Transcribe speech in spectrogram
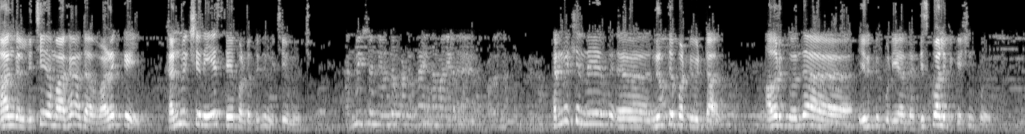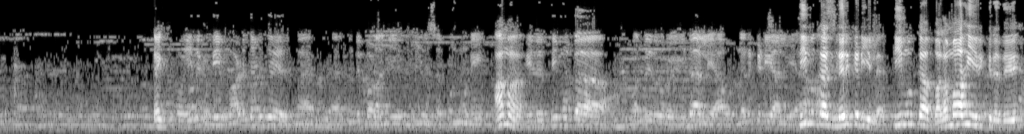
நாங்கள் நிச்சயமாக அந்த வழக்கை கன்விக்ஷனையே ஸ்டே பண்றதுக்கு நிச்சயம் முயற்சி கன்விக்ஷன் நிறுத்தப்பட்டு விட்டால் அவருக்கு வந்து இருக்கக்கூடிய அந்த டிஸ்குவாலிஃபிகேஷன் போயிடும். திமுக நெருக்கடி இல்ல. திமுக பலமாக இருக்கிறது.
